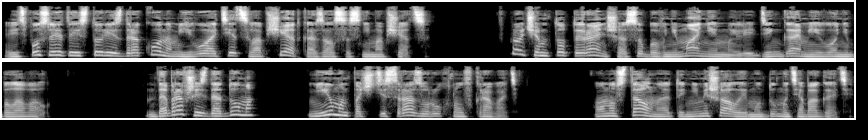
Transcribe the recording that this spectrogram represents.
Ведь после этой истории с драконом его отец вообще отказался с ним общаться. Впрочем, тот и раньше особо вниманием или деньгами его не баловал. Добравшись до дома, Ньюман почти сразу рухнул в кровать. Он устал, но это не мешало ему думать о богате.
